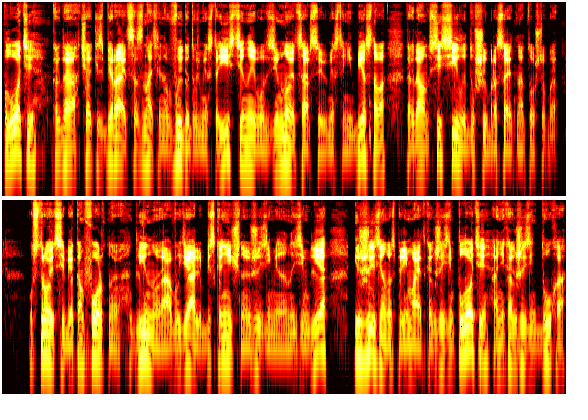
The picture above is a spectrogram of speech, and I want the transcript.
плоти, когда человек избирает сознательно выгоду вместо истины, вот земное царствие вместо небесного, когда он все силы души бросает на то, чтобы устроить себе комфортную, длинную, а в идеале бесконечную жизнь именно на земле, и жизнь он воспринимает как жизнь плоти, а не как жизнь духа,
